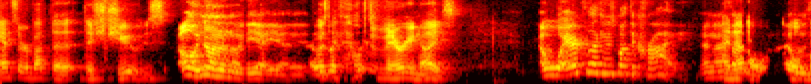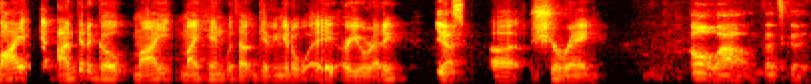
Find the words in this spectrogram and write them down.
answer about the the shoes. oh no no no yeah yeah. That was like that was very nice. Oh, well, Eric like he was about to cry, and I, I know. Oh, was- my, I'm gonna go. My my hint without giving it away. Are you ready? Yes. Uh, Shireen. Oh wow, that's good.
